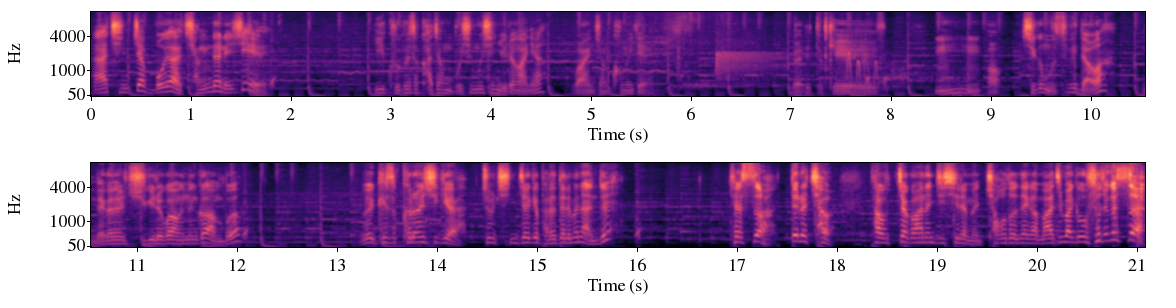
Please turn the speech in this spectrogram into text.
아 진짜 뭐야 장난이지? 이 국에서 가장 무시무시한 유령 아니야? 완전 코미디네. Ready to kiss 음, 어 지금 모습이 나와? 내가 널 죽이려고 하는 거 안 보여? 왜 계속 그런 식이야? 좀 진지하게 받아들이면 안 돼? 됐어 때려쳐 다 웃자고 하는 짓이라면 적어도 내가 마지막에 웃어주겠어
